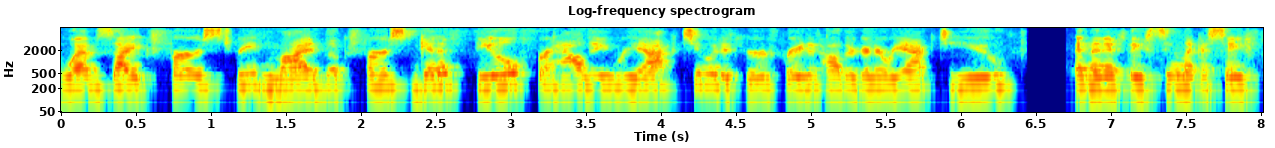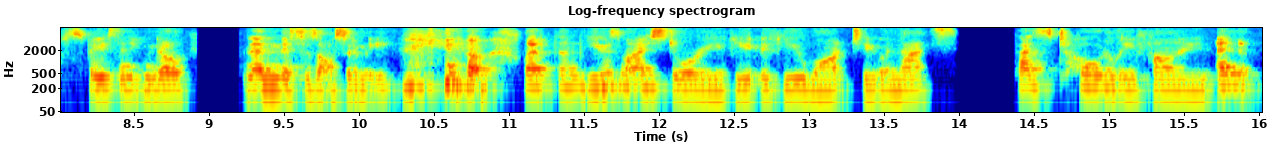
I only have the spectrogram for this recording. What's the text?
website first, read my book first, get a feel for how they react to it if you're afraid of how they're going to react to you. And then if they seem like a safe space, then you can go, then this is also me. You know let them use my story if you if you want to and that's that's totally fine. And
